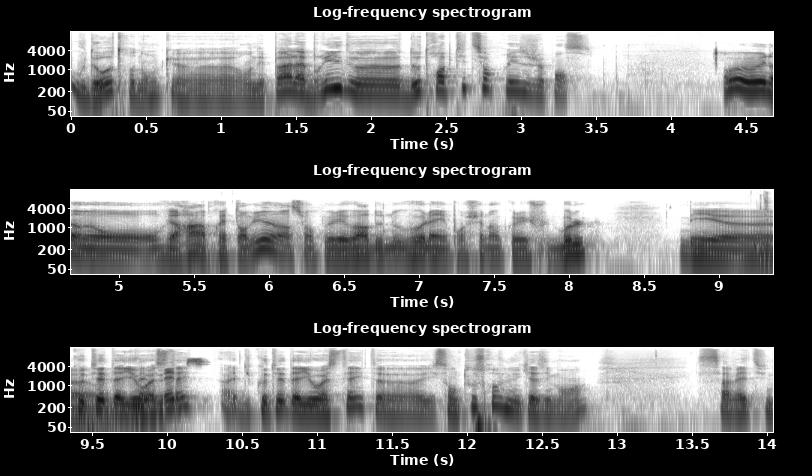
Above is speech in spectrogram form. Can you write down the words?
ou d'autres. Donc on n'est pas à l'abri de deux, trois petites surprises, je pense. Oui, oui, non, mais on, verra après, tant mieux, hein, si on peut les voir de nouveau l'année prochaine en college football. Mais du côté d'Iowa State, du côté d'Iowa State, ils sont tous revenus quasiment. Hein. Ça va être une.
